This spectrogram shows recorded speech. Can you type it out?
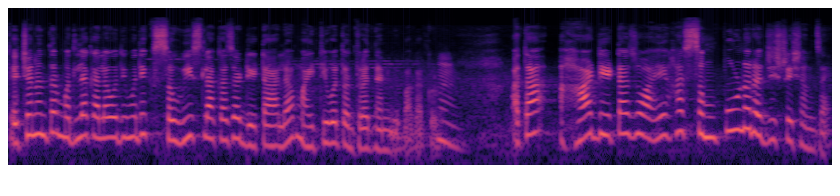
त्याच्यानंतर मधल्या कालावधीमध्ये एक सव्वीस लाखाचा डेटा आला माहिती व तंत्रज्ञान विभागाकडून. आता हा डेटा जो आहे हा संपूर्ण रजिस्ट्रेशनचा आहे.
